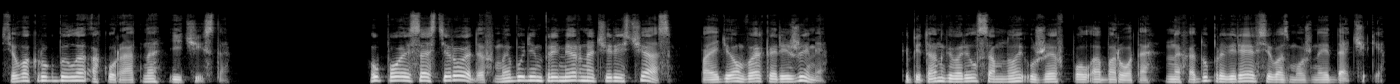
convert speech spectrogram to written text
все вокруг было аккуратно и чисто. «У пояса астероидов мы будем примерно через час. Пойдем в эко-режиме», Капитан говорил со мной уже в полоборота, на ходу проверяя всевозможные датчики.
